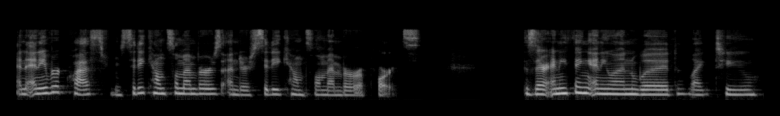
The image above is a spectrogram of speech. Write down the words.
and any requests from city council members under city council member reports. Is there anything anyone would like to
